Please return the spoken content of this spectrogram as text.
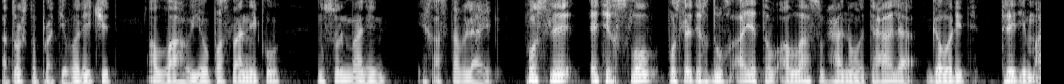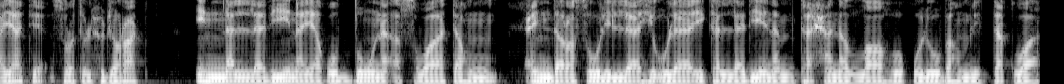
а то, что противоречит Аллаху и его посланнику, мусульманин их оставляет. После этих слов, после этих двух аятов Аллах Субхану Ва Та'аля говорит в третьем аяте Суратуль Худжурат إن الذين يغضون أصواتهم عند رسول الله أولئك الذين امتحن الله قلوبهم للتقوى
